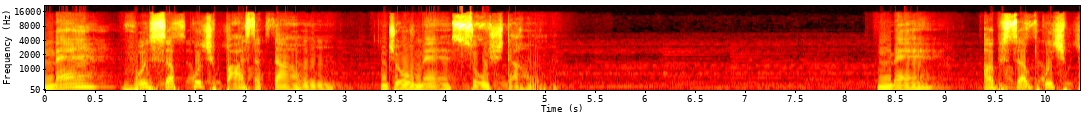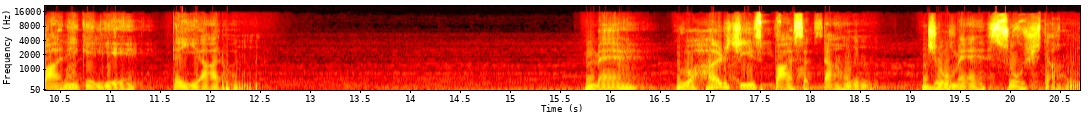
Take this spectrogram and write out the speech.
मैं वो सब कुछ पा सकता हूँ जो मैं सोचता हूँ। मैं अब सब कुछ पाने के लिए तैयार हूँ। मैं वो हर चीज़ पा सकता हूँ जो मैं सोचता हूँ।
